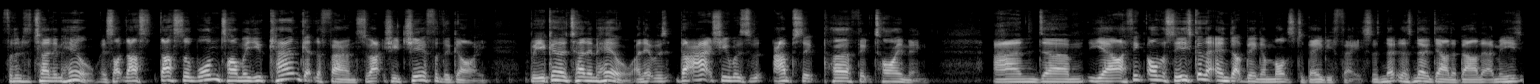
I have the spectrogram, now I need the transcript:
for them to turn him heel. It's like that's that's the one time where you can get the fans to actually cheer for the guy, but you're going to turn him heel, and it was but actually was absolute perfect timing. And um, yeah, I think obviously he's going to end up being a monster babyface. There's no, there's no doubt about it. I mean, he's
